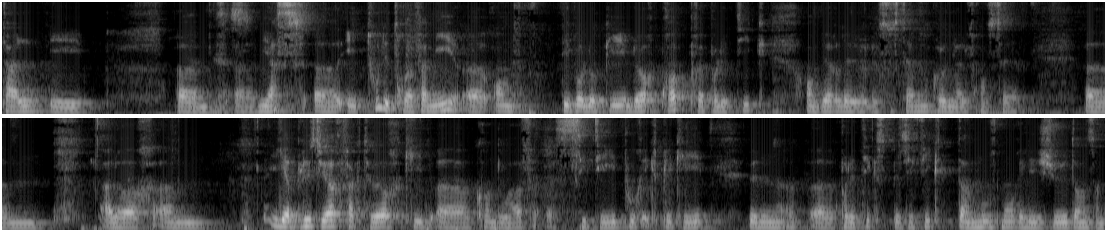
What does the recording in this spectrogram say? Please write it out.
Tal et Nias, et toutes les trois familles ont développer leur propre politique envers le, système colonial français. Euh, alors, euh, il y a plusieurs facteurs euh, qu'on doit citer pour expliquer une politique spécifique d'un mouvement religieux dans une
